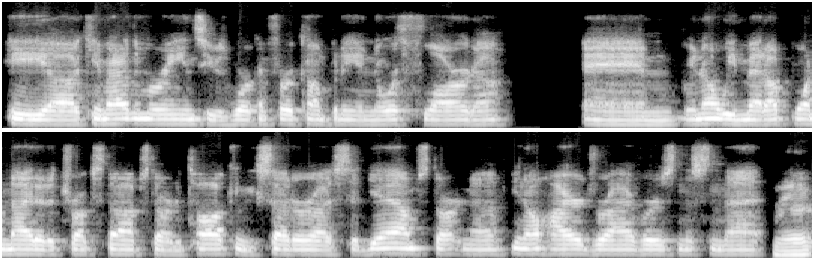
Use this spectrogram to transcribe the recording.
He uh, came out of the Marines. He was working for a company in North Florida, and you know, we met up one night at a truck stop, started talking, etc. I said, "Yeah, I'm starting to, you know, hire drivers and this and that." Right.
